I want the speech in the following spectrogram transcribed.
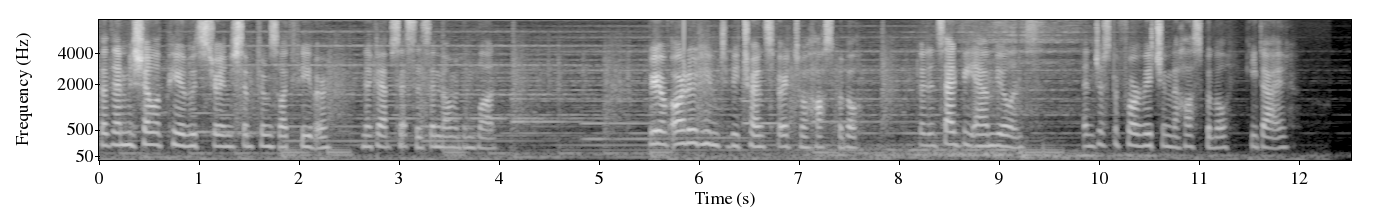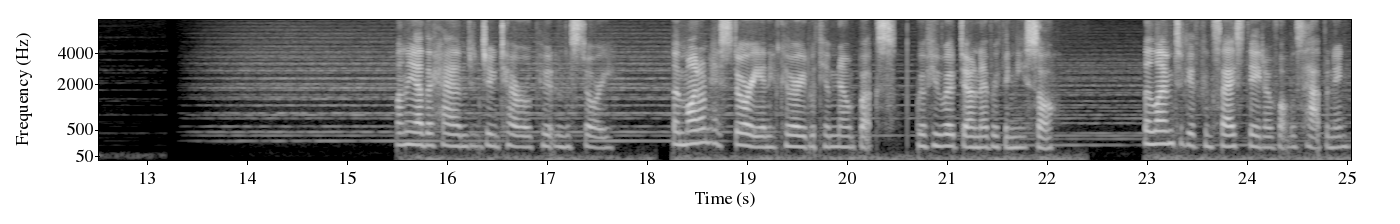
But then Michel appeared with strange symptoms like fever, neck abscesses and vomiting blood. We have ordered him to be transferred to a hospital, but inside the ambulance, and just before reaching the hospital, he died. On the other hand, Tarrou appeared in the story. A modern historian who carried with him notebooks, where he wrote down everything he saw. Allowed to give concise data of what was happening.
